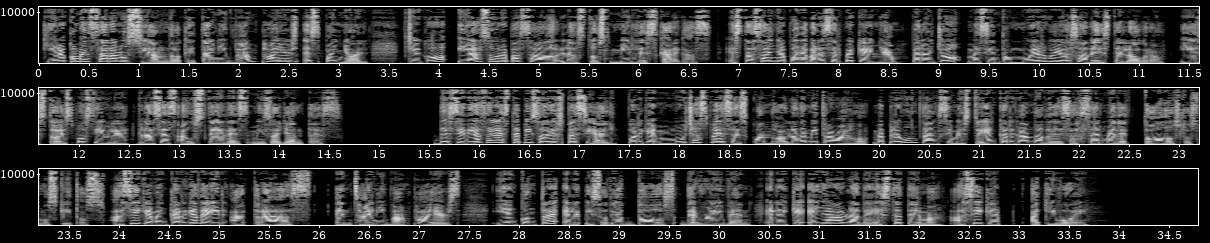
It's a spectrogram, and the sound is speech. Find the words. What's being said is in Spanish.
Quiero comenzar anunciando que Tiny Vampires Español llegó y ha sobrepasado las 2.000 descargas. Esta hazaña puede parecer pequeña, pero yo me siento muy orgullosa de este logro, y esto es posible gracias a ustedes, mis oyentes. Decidí hacer este episodio especial porque muchas veces cuando hablo de mi trabajo me preguntan si me estoy encargando de deshacerme de todos los mosquitos. Así que me encargué de ir atrás en Tiny Vampires y encontré el episodio 2 de Raven en el que ella habla de este tema, así que aquí voy.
